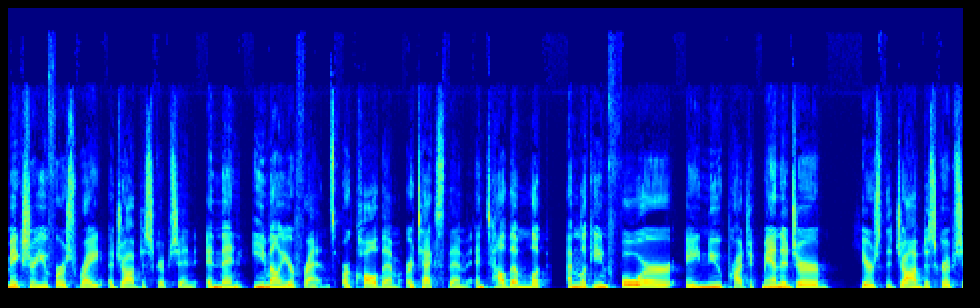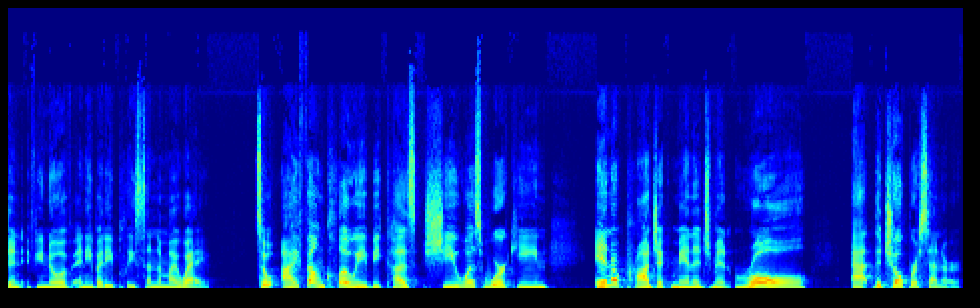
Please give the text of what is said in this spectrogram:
Make sure you first write a job description and then email your friends or call them or text them and tell them, look, I'm looking for a new project manager. Here's the job description. If you know of anybody, please send them my way. So I found Chloe because she was working in a project management role at the Chopra Center.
